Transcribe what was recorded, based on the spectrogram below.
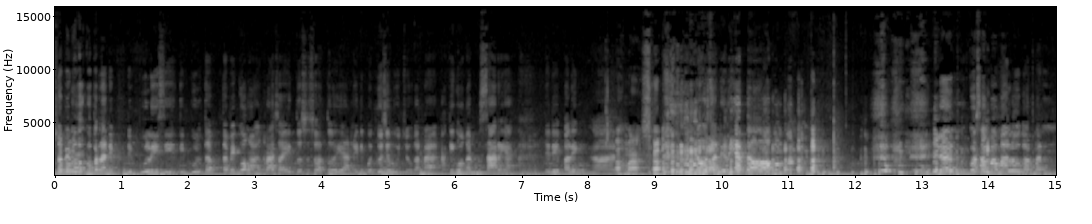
Tapi gue gue pernah di- dibully sih dibully tapi gue nggak ngerasa itu sesuatu yang ini buat gue sih lucu karena kaki gue kan besar ya. Jadi paling eh, ah masa? Nggak usah dilihat dong. Dan gue sama malu korban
